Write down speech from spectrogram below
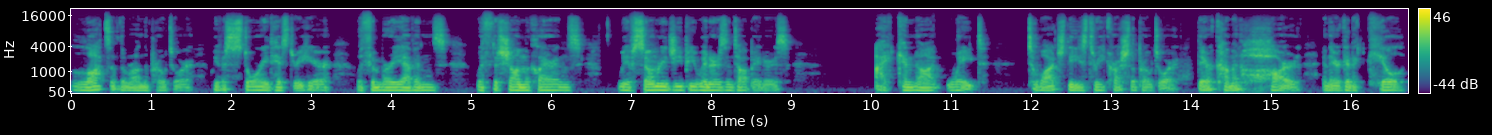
Lots of them are on the Pro Tour. We have a storied history here with the Murray Evans, with the Shaun McLarens. We have so many GP winners and top eighters. I cannot wait to watch these three crush the Pro Tour. They're coming hard and they're going to kill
